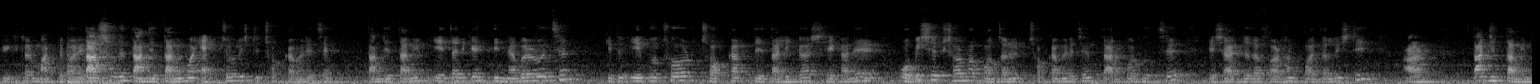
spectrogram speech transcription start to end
ক্রিকেটার মারতে পারে তার সঙ্গে তানজিদ তামিমও একচল্লিশটি ছক্কা মেরেছেন। তানজিদ তামিম এই তালিকায় তিন নম্বরে রয়েছেন, কিন্তু এবছর ছক্কার যে তালিকা, সেখানে অভিষেক শর্মা পঞ্চান্ন ছক্কা মেরেছেন। তারপর হচ্ছে এ সাহেবজাদা ফারহান পঁয়তাল্লিশটি। আর তানজিদ তামিম,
